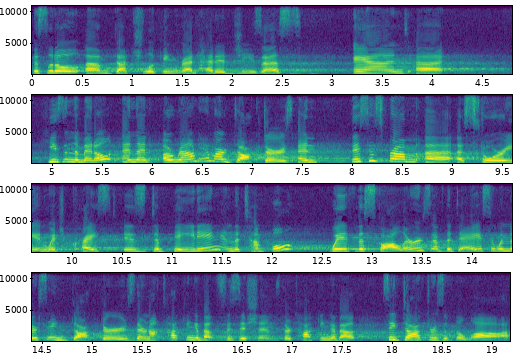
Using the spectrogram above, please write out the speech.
this little um, Dutch looking red-headed Jesus, and uh, he's in the middle, and then around him are doctors, and this is from uh, a story in which Christ is debating in the temple with the scholars of the day. So when they're saying doctors, they're not talking about physicians, they're talking about, say, doctors of the law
